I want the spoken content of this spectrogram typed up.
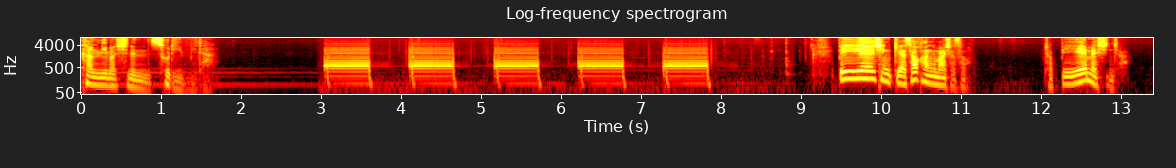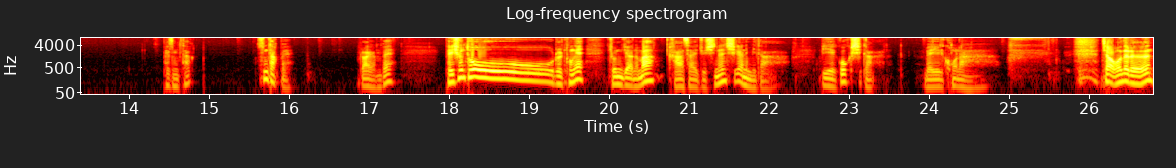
강림하시는 소리입니다. B의 신께서 강림하셔서 저 B의 메신저 배승탁, 순탁배, 라이언배, 배슌토를 통해 존귀한 음악 가사해 주시는 시간입니다. B의 곡 시간 매일 코나 자 오늘은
